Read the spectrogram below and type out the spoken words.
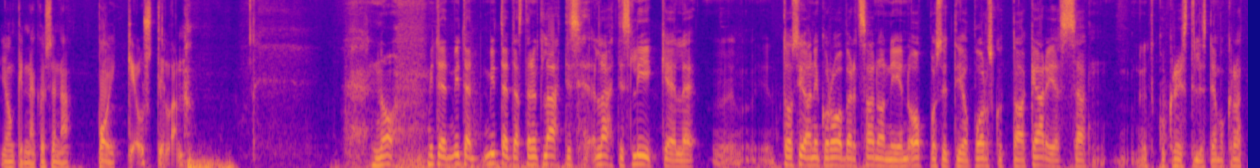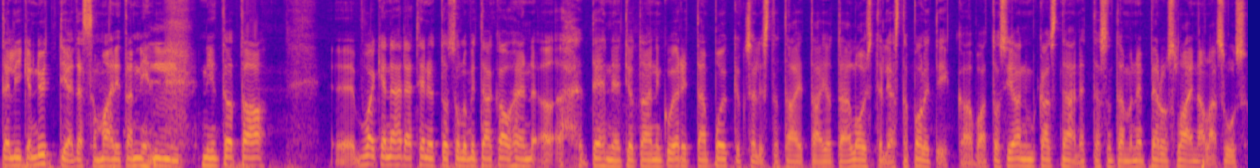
jonkinnäköisenä poikkeustilana? No, miten, miten, miten tästä nyt lähtisi, lähtisi liikkeelle? Tosiaan, niin kuin Robert sanoi, niin oppositio porskuttaa kärjessä, nyt kun kristillisdemokraatteja liike nyttiä tässä mainita, niin, mm. niin tota, vaikea nähdä, että he nyt olisi ollut mitään kauhean äh, tehneet jotain niin kuin erittäin poikkeuksellista tai, tai jotain loisteliasta politiikkaa, vaan tosiaan myös näen, että tässä on tämmöinen peruslainalaisuus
